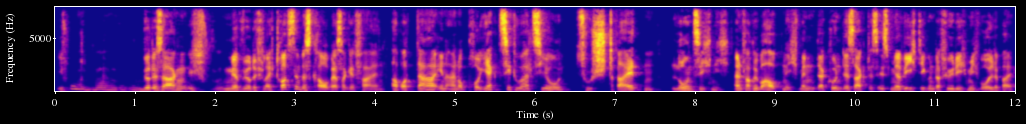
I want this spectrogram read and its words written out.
Ich würde sagen, ich, mir würde vielleicht trotzdem das Grau besser gefallen. Aber da in einer Projektsituation zu streiten, lohnt sich nicht. Einfach überhaupt nicht. Wenn der Kunde sagt, es ist mir wichtig und da fühle ich mich wohl dabei,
